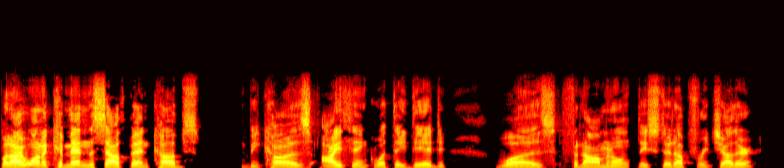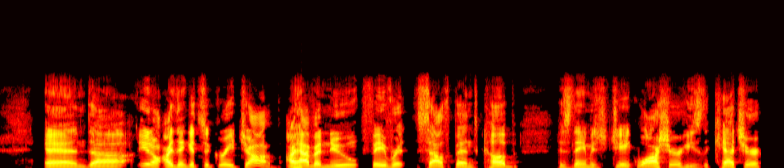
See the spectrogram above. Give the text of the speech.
but I want to commend the South Bend Cubs because I think what they did was phenomenal. They stood up for each other, and uh, you know I think it's a great job. I have a new favorite South Bend Cub. His name is Jake Washer. He's the catcher,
